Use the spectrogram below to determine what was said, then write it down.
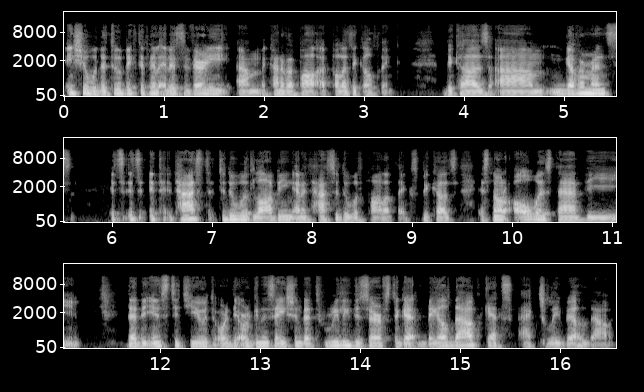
issue with the too big to fail it is very um, kind of a, pol- a political thing because um, governments it's, it's it, it has to do with lobbying and it has to do with politics because it's not always that the that the institute or the organization that really deserves to get bailed out gets actually bailed out.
